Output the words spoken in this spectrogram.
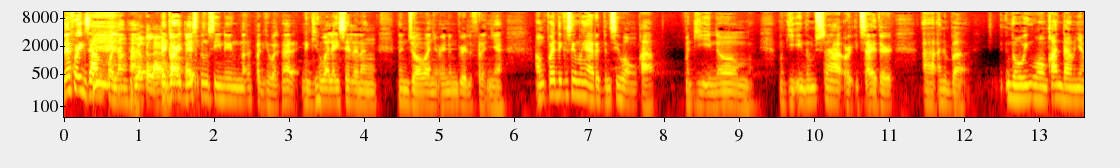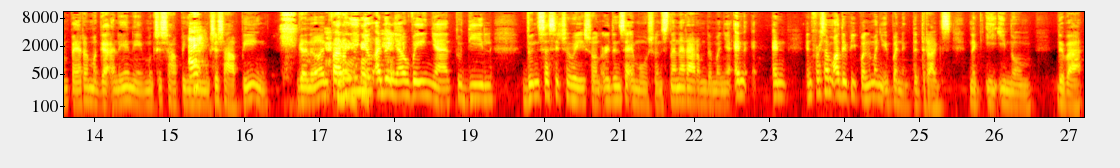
Hindi, for example lang ha. Lang, Regardless okay. kung sino yung nakipaghiwalay. Kunwari, naghiwalay sila ng, ng jowa niya or ng girlfriend niya. Ang pwede kasi mangyari dun si Wongka, magiinom. Magiinom siya or it's either, ah, ano ba, knowing Wongka, ang dami niyang pera, mag-ano yan eh, magsha-shopping Ay! yan, magsha-shopping. Ganon. Parang yun yung ano niya, way niya to deal dun sa situation or dun sa emotions na nararamdaman niya. And, and, and for some other people naman, yung iba nagda-drugs, nag-iinom, 'di ba?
